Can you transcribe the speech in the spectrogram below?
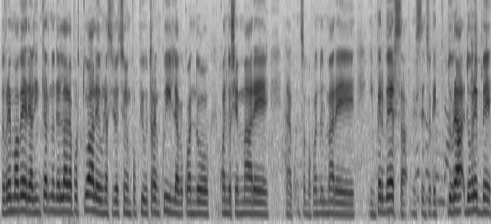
dovremmo avere all'interno dell'area portuale una situazione un po' più tranquilla quando, quando c'è mare, eh, insomma quando il mare imperversa, nel senso che dovrà, dovrebbe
